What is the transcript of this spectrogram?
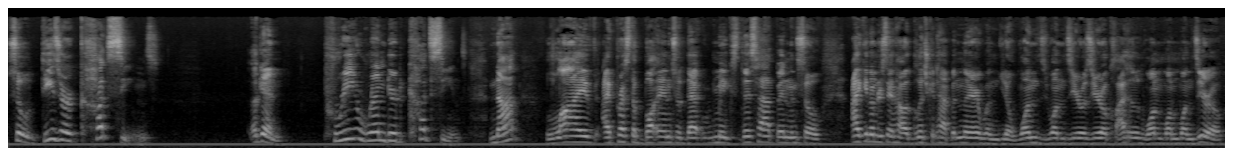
So these are cutscenes. Again, pre-rendered cutscenes, not live. I pressed a button, so that makes this happen, and so I can understand how a glitch could happen there when you know one one zero zero clashes with one one one zero.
